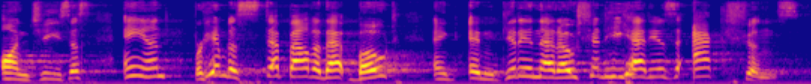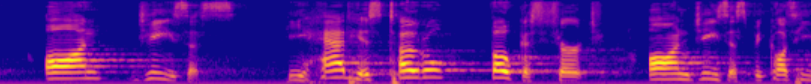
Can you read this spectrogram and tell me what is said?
on Jesus. And for him to step out of that boat and, and get in that ocean, he had his actions on Jesus. He had his total focus, church, on Jesus because he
